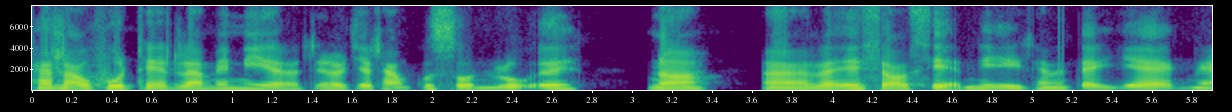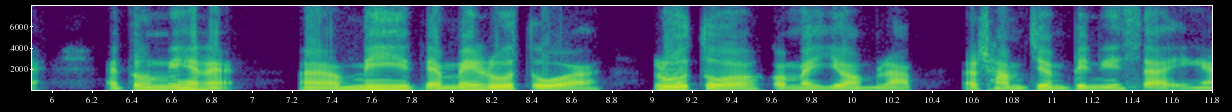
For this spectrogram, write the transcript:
ถ้าเราพูดเท็จแล้วไม่มีที่เราจะทำกุศลลูกเอ้ยเนาะอ่าแล้วไอ้สอเสียนนี่อีกทำแต่แยกเนี่ยไอ้ตรงนี้เนี่ยอ่ามีแต่ไม่รู้ตัว รู้ตัวก็ไม่ยอมรับ แล้วทำจนเป็นนิสัยไง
